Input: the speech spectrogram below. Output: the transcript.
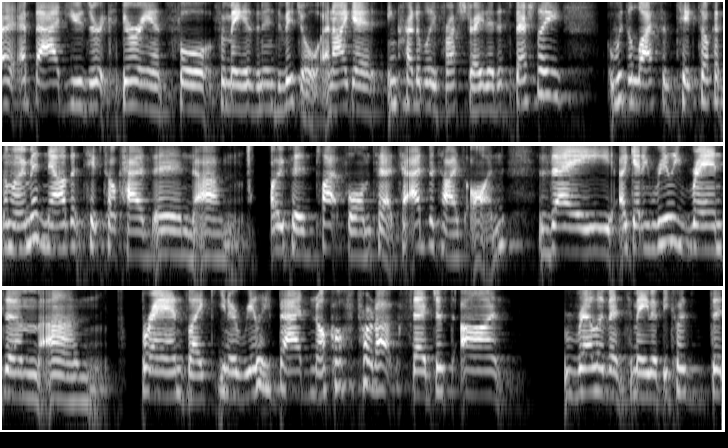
a, a, bad user experience for for me as an individual. And i get incredibly frustrated especially with the likes of tiktok at the moment. Now that tiktok has an um, open platform to, to advertise on they are getting really random um, brands like you know really bad knockoff products that just aren't relevant to me. But because the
